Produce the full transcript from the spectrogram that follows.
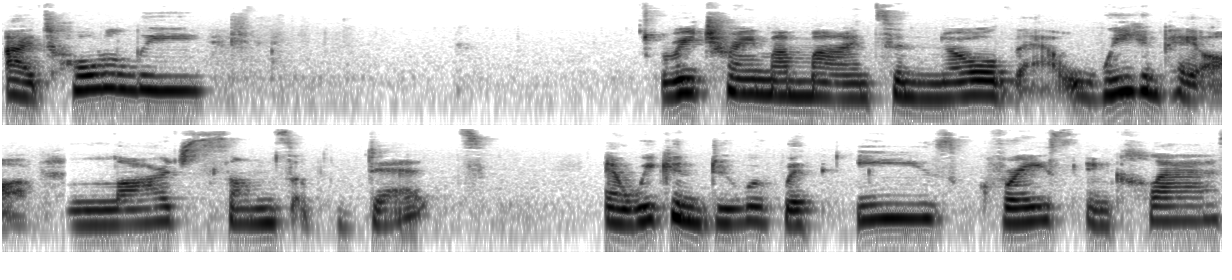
I totally retrain my mind to know that we can pay off large sums of debt and we can do it with ease, grace, and class,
